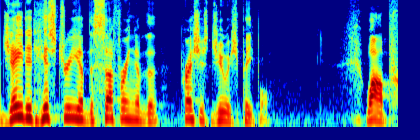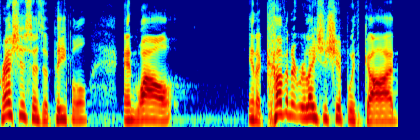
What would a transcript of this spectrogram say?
jaded history of the suffering of the precious Jewish people while precious as a people and while in a covenant relationship with God,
